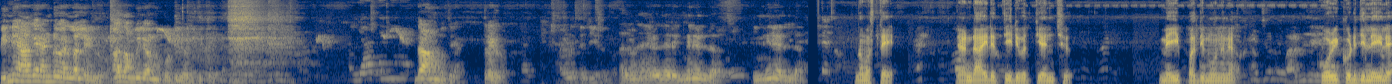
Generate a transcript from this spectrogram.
പിന്നെ ആകെ രണ്ട് വിരലല്ലേ ഉള്ളൂ. അത് തമ്മിലും അങ്ങ് കൂട്ടി യോജിപ്പിക്കുക ഇതാണ് മുദ്ര. ഇത്രയേ ഉള്ളൂ. അത് നേരെ നേരെ ഇങ്ങനെയല്ല ഇങ്ങനെയല്ല. നമസ്തേ. രണ്ടായിരത്തി ഇരുപത്തിയഞ്ച് മെയ് പതിമൂന്നിന് കോഴിക്കോട് ജില്ലയിലെ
